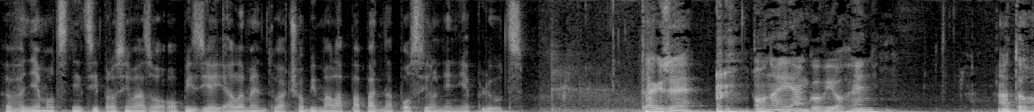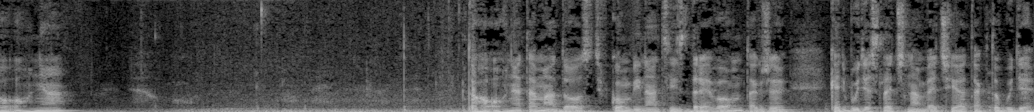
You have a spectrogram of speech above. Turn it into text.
v nemocnici. Prosím vás o opis jej elementu a čo by mala papať na posilnenie pľúc. Takže ona je Jangový oheň a toho ohňa toho ohňa tam má dosť v kombinácii s drevom, takže keď bude slečna väčšia, tak to bude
